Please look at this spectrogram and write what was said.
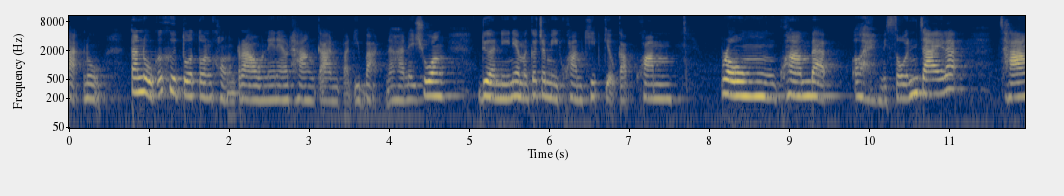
ตะหนุตาหนูก็คือตัวตนของเราในแนวทางการปฏิบัตินะคะ ในช่วงเดือนนี้เนี่ยมันก็จะมีความคิดเกี่ยวกับความปรงความแบบเอ้ยไม่สนใจละช่าง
